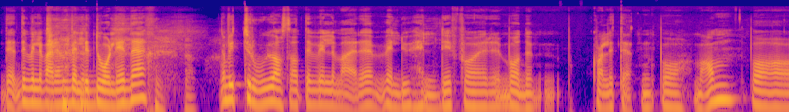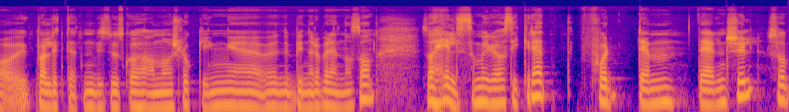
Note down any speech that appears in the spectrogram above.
det, det ville være en veldig dårlig idé. Og vi tror jo også at det ville være veldig uheldig for både kvaliteten på vann, på kvaliteten hvis du skal ha noe slukking, eh, det begynner å brenne og sånn. Så helse, miljø og sikkerhet, for den delens skyld, så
